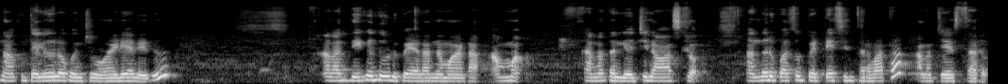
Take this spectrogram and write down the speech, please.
నాకు తెలుగులో కొంచెం ఐడియా లేదు. అలా దిగదూడిపోయాలన్నమాట అమ్మ. కన్న తల్లి వచ్చి లాస్ట్లో. అందరూ పసుపు పెట్టేసిన తర్వాత అలా చేస్తారు.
